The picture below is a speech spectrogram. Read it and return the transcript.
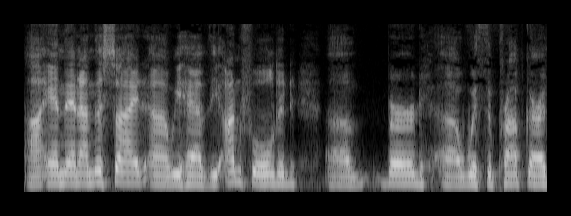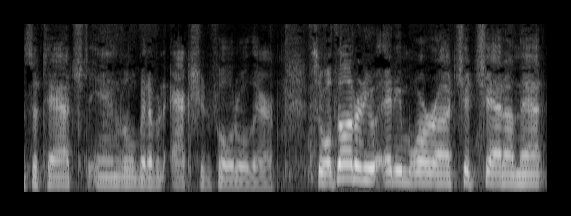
Uh, and then on this side uh, we have the unfolded uh, bird with the prop guards attached and a little bit of an action photo there. So without any, any more chit chat on that,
